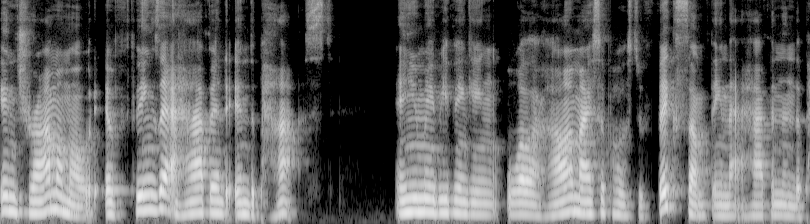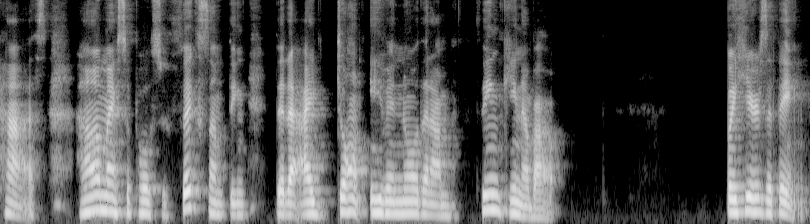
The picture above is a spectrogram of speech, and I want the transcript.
in drama mode of things that happened in the past. And you may be thinking, well, how am I supposed to fix something that happened in the past? How am I supposed to fix something that I don't even know that I'm thinking about? But here's the thing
